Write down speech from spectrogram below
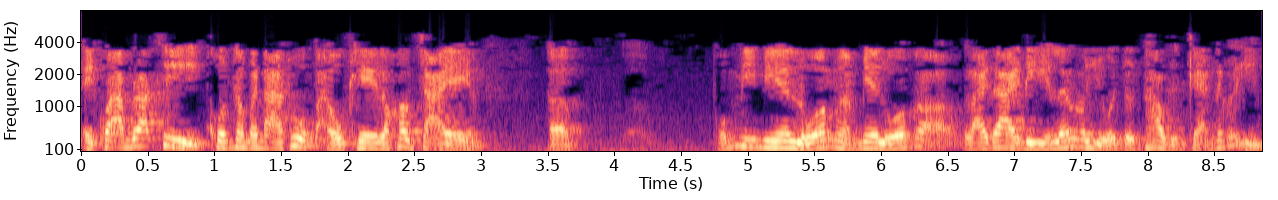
ไอ้ความรักที่คนธรรมดาทั่วไปโอเค เราเข้าใจ เออผมมีเมียหลวงอะเมียหลวงก็รายได้ดีแล้วก็อยู่จนเท่าถึงแก่นั่นก็อีก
